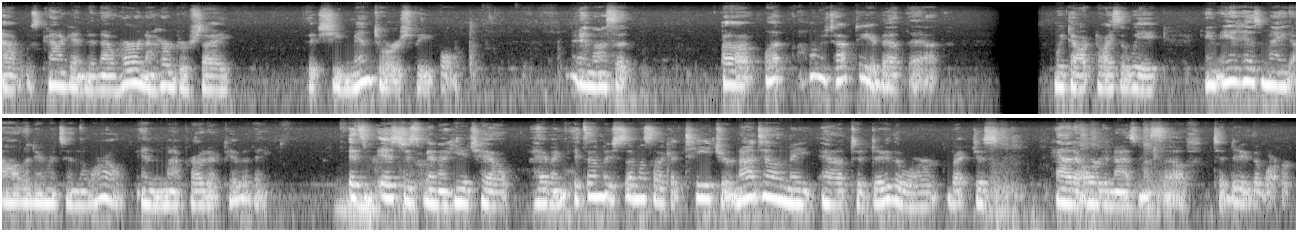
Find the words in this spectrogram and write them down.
I was kind of getting to know her, and I heard her say that she mentors people. And I said, uh, what? To talk to you about that. We talk twice a week, and it has made all the difference in the world in my productivity. It's it's just been a huge help having. It's almost almost like a teacher, not telling me how to do the work, but just how to organize myself to do the work.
